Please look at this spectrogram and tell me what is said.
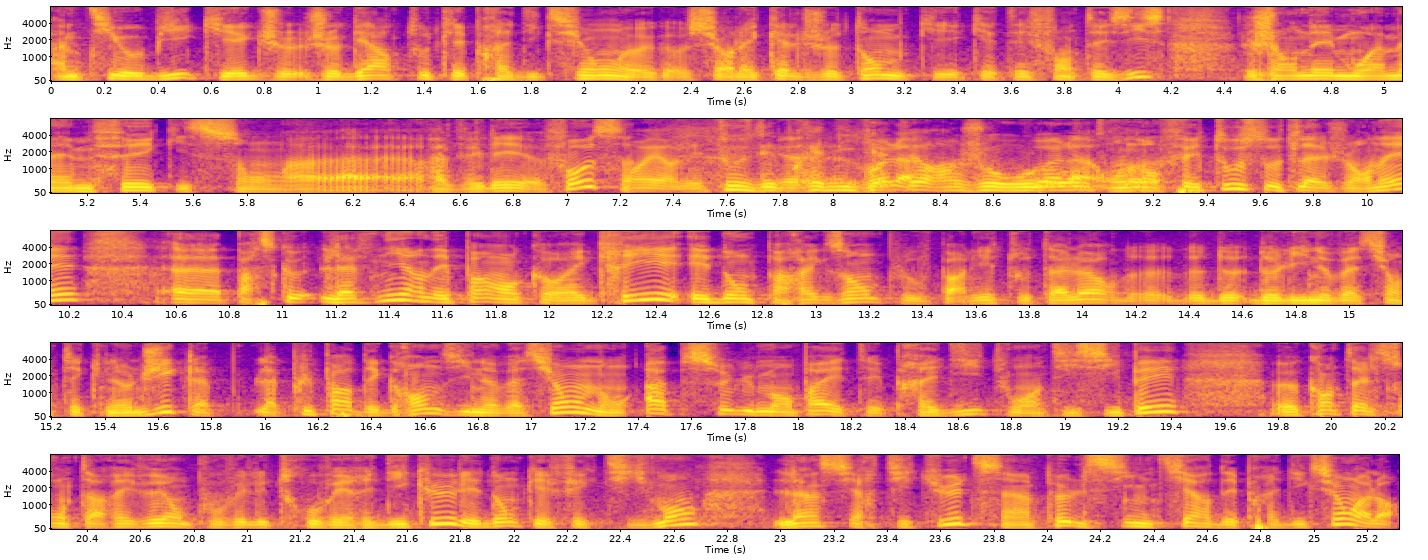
un petit hobby qui est que je, je, garde toutes les prédictions euh, sur lesquelles je tombe, qui, qui étaient fantaisistes. J'en ai moi-même fait qui se sont euh, révélées fausses. Oui, on est tous des prédicateurs euh, voilà, un jour ou voilà, l'autre. On en fait tous toute la journée euh, parce que l'avenir n'est pas encore écrit et donc par exemple, vous parliez tout à l'heure de, de, de, de l'innovation technologique, la, la plupart des grandes innovations n'ont absolument pas été prédites ou anticipées. Euh, quand elles sont arrivées, on pouvait les trouver ridicules. Et donc, effectivement, l'incertitude, c'est un peu le cimetière des prédictions. Alors,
